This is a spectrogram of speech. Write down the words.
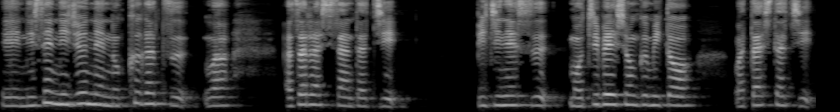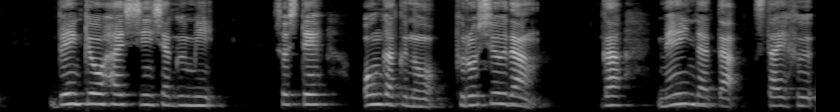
えー、2020年の9月は、アザラシさんたち、ビジネスモチベーション組と私たち、勉強配信者組、そして音楽のプロ集団がメインだったスタイフ。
